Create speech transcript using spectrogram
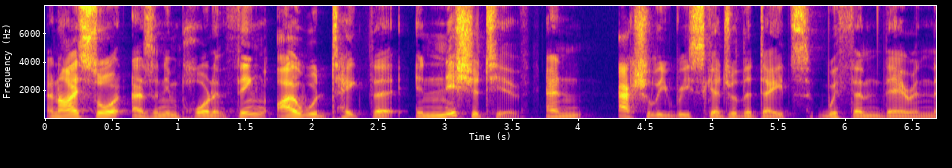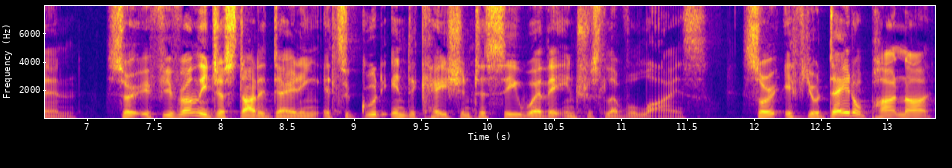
and I saw it as an important thing, I would take the initiative and actually reschedule the dates with them there and then. So if you've only just started dating, it's a good indication to see where their interest level lies. So if your date or partner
